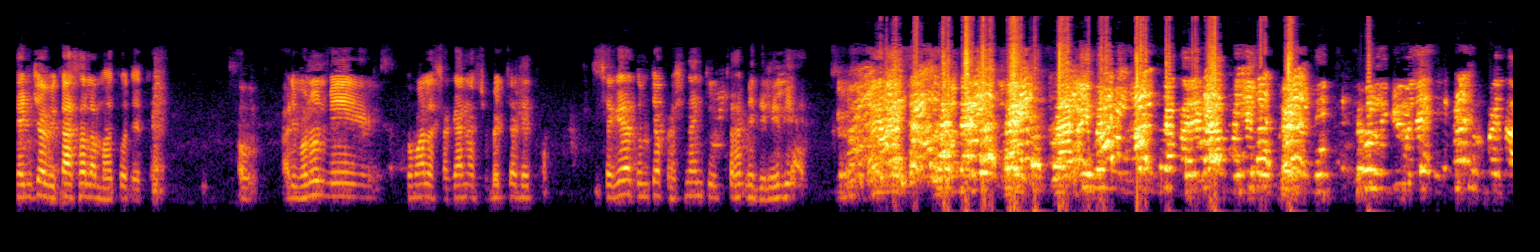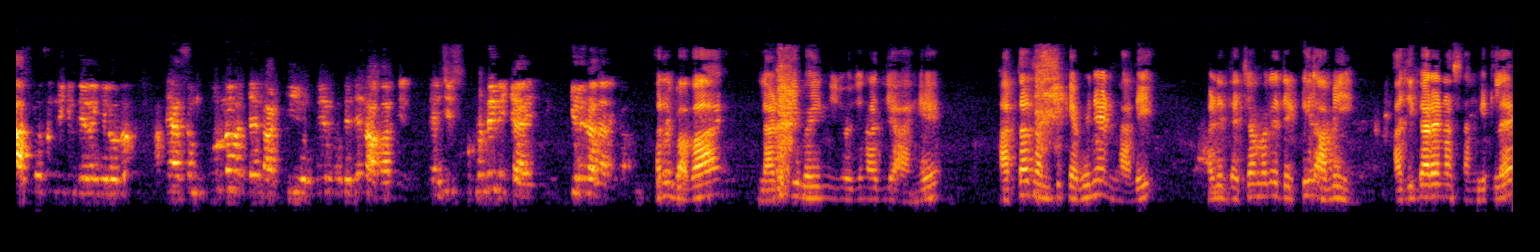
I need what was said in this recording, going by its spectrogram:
त्यांच्या विकासाला महत्त्व देतो. हो. आणि म्हणून मी तुम्हाला सगळ्यांना शुभेच्छा देतो. सगळ्या तुमच्या प्रश्नांची उत्तरं मी दिलेली आहेत आजच्या कार्यक्रमामध्ये निवडणुकीमध्ये एकवीसशे रुपयाचं आश्वासन देखील देण्यात गेलं होतं आता या संपूर्ण ज्या लाटकी योजनेमध्ये जे लाभार्थी आहेत, त्यांची स्फुटणी जी आहे ती केली जाणार आहे का अरे बाबा लाडकी बहीण योजना जी आहे आताच आमची कॅबिनेट झाली आणि त्याच्यामध्ये देखील आम्ही अधिकाऱ्यांना सांगितलंय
